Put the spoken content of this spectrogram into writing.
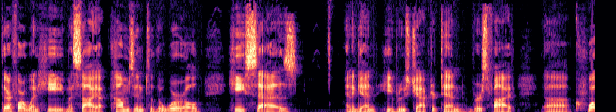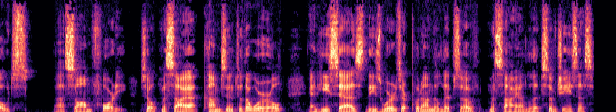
Therefore when he, Messiah, comes into the world, he says, and again, Hebrews chapter 10 verse 5, uh, quotes uh, Psalm 40. So Messiah comes into the world and he says, these words are put on the lips of Messiah, the lips of Jesus.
